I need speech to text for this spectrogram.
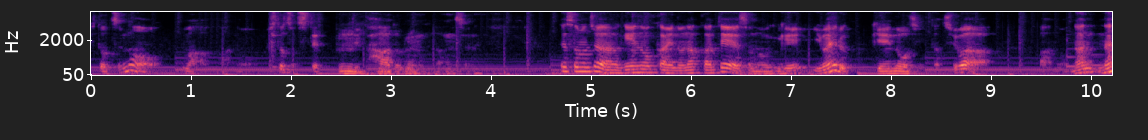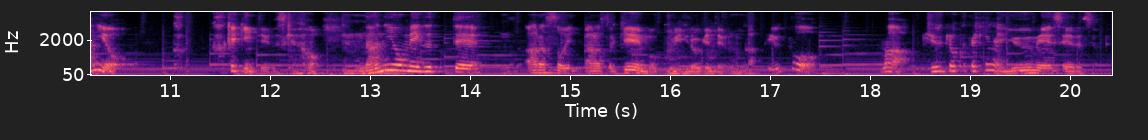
一つの、まあ、あの一つのステップっていうかハードルなんですよね。ででそのじゃあ芸能界の中でその芸いわゆる芸能人たちはあのな何をか掛け金っていうんですけど、何をめぐって争い争いゲームを繰り広げてるのかっていうと、まあ究極的には有名性ですよね。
